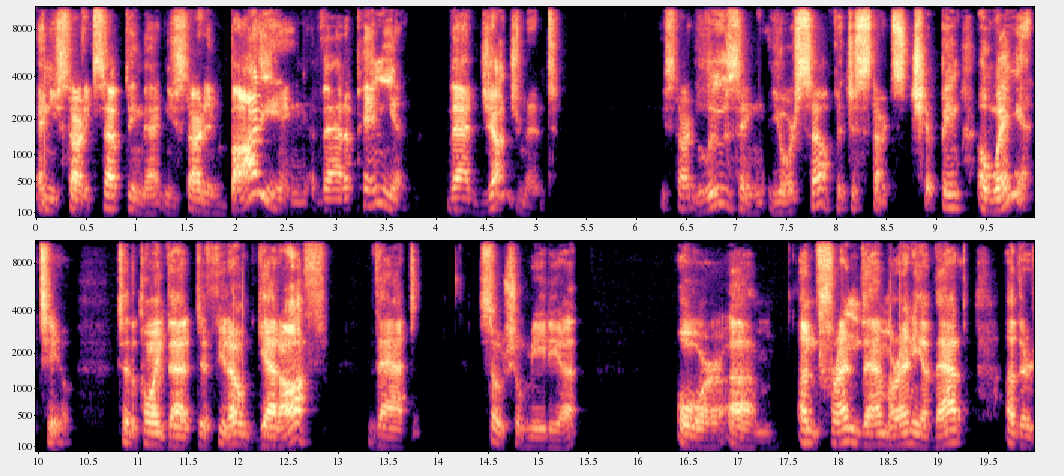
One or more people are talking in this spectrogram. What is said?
and you start accepting that and you start embodying that opinion that judgment you start losing yourself it just starts chipping away at you to the point that if you don't get off that social media or um, unfriend them or any of that other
